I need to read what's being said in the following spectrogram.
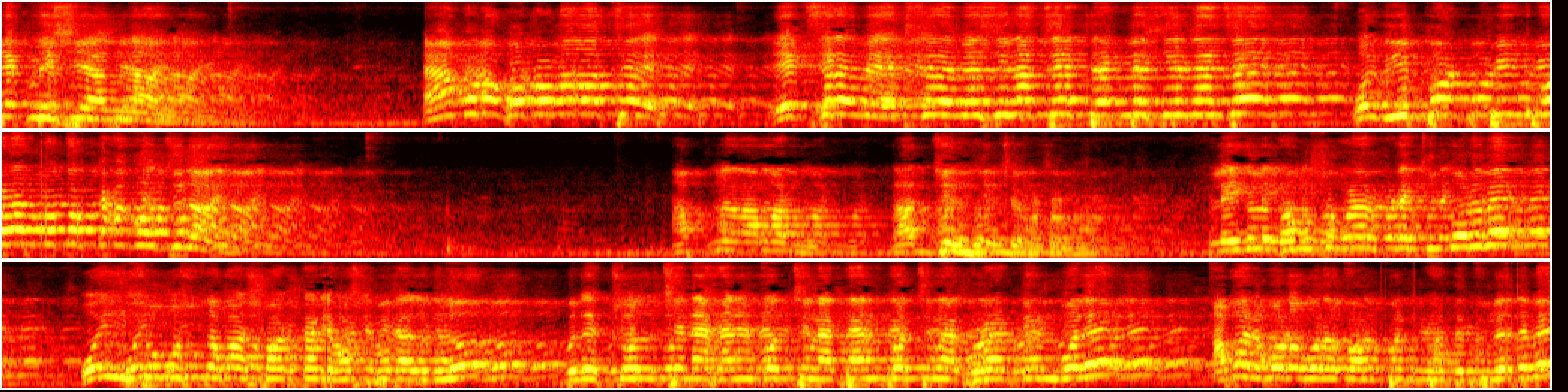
টেকনিশিয়ান নাই। এমনও ঘটনা আছে এক্স রে এক্স রে মেশিন আছে টেকনিশিয়ান আছে, ওই রিপোর্ট প্রিন্ট করার মতো কাগজ নাই। আপনার আমার রাজ্যে হচ্ছে ঘটনা। এগুলো ধ্বংস করার পরে কি করবে? ওই সমস্ত বা সরকারি হসপিটালগুলো বলে চলছে না, হ্যান করছে না, ত্যান করছে না, ঘোড়ার টিম বলে আবার বড় বড় কোম্পানির হাতে তুলে দেবে।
